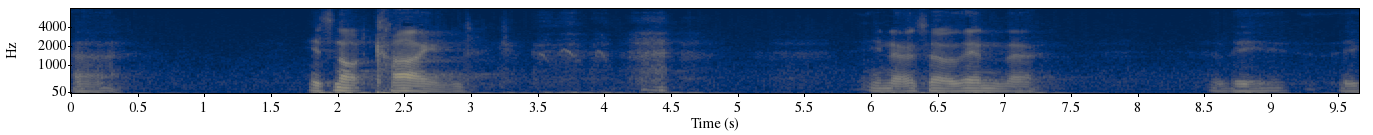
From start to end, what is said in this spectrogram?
Uh, it's not kind. you know, so then uh, the, the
